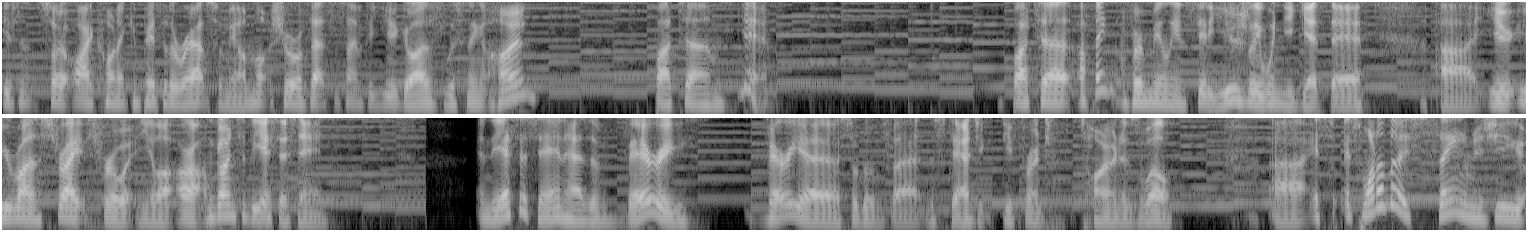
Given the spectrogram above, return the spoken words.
isn't so iconic compared to the routes for me. I'm not sure if that's the same for you guys listening at home, but um, yeah. But uh, I think Vermilion City, usually when you get there, uh, you, you run straight through it and you're like, all right, I'm going to the S.S. Anne. And the S.S. Anne has a very, very uh, sort of uh, nostalgic, different tone as well. Uh, it's, it's one of those themes you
